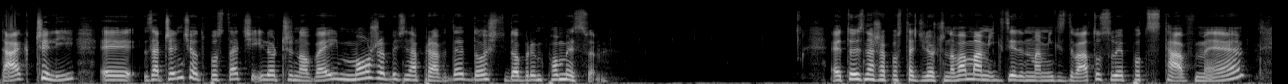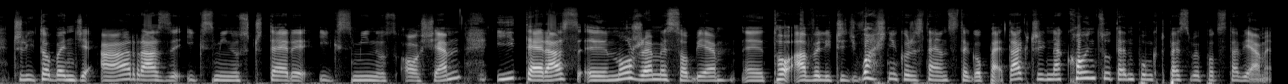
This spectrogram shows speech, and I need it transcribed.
tak? Czyli yy, zaczęcie od postaci iloczynowej może być naprawdę dość dobrym pomysłem. E, to jest nasza postać iloczynowa. Mam x1, mam x2, to sobie podstawmy, czyli to będzie a razy x minus 4, x minus 8 i teraz y, możemy sobie y, to a wyliczyć właśnie korzystając z tego p, tak? Czyli na końcu ten punkt p sobie podstawiamy.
